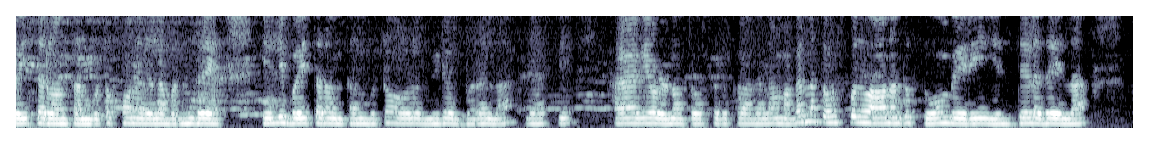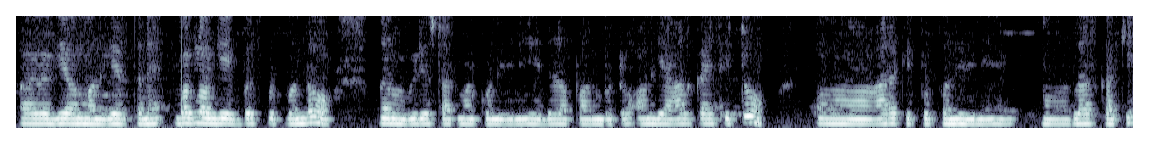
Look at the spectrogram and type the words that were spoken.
ಬೈತಾರೋ ಅಂತ ಅಂದ್ಬಿಟ್ಟು ಫೋನಲ್ಲೆಲ್ಲ ಬಂದರೆ ಎಲ್ಲಿ ಬೈತಾರೋ ಅಂತ ಅಂದ್ಬಿಟ್ಟು ಅವಳು ವೀಡಿಯೋಗೆ ಬರಲ್ಲ, ಜಾಸ್ತಿ. ಹಾಗಾಗಿ ಅವಳನ್ನ ತೋರ್ಸೋದಕ್ಕೂ ಆಗಲ್ಲ. ಮಗನ್ನ ತೋರಿಸ್ಬೋದು. ಅವನಂತೂ ಸೋಂಬೇರಿ, ಎದ್ದೇಳೋದೇ ಇಲ್ಲ. ಹಾಗಾಗಿ ಅವ್ನು ಮನೆಗೆ ಇರ್ತಾನೆ. ಇವಾಗಲೂ ಹಂಗೆ ಇಬ್ಬರಿಸ್ಬಿಟ್ಟು ಬಂದು ನಾನು ವೀಡಿಯೋ ಸ್ಟಾರ್ಟ್ ಮಾಡ್ಕೊಂಡಿದ್ದೀನಿ ಎದ್ದೇಳಪ್ಪ ಅಂದ್ಬಿಟ್ಟು ಅವನಿಗೆ ಹಾಲು ಕಾಯಿಸಿಟ್ಟು ಇಟ್ಬಿಟ್ಟು ಬಂದಿದ್ದೀನಿ ಗ್ಲಾಸ್ಗೆ ಹಾಕಿ.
